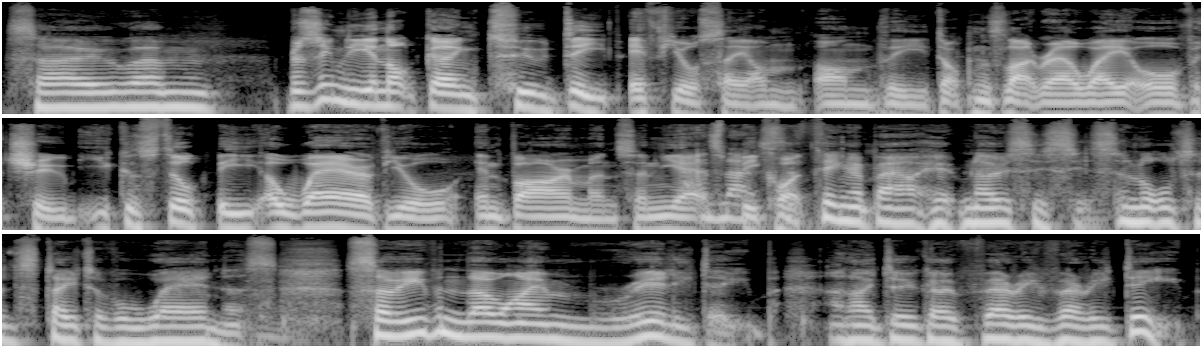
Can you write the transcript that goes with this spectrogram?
So, um, Presumably, you're not going too deep if you're, say, on, on the Docklands Light Railway or the tube. You can still be aware of your environment and yet and that's be quite. the thing about hypnosis, it's an altered state of awareness. So even though I'm really deep, and I do go very, very deep,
